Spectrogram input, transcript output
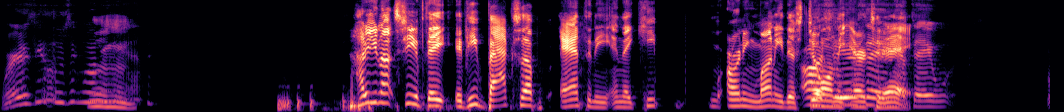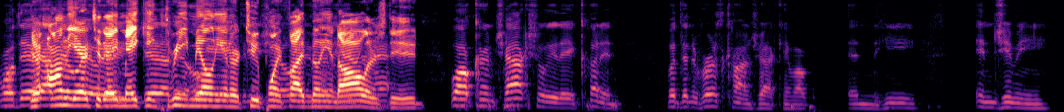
Where is he losing money? Mhm. How do you not see if they if he backs up Anthony and they keep earning money, they're oh, still Oh, on so the air today. They, well, They're on the air today making three million or two point five million dollars, dude. Well, contractually they couldn't, but then the first contract came up, and he and Jimmy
